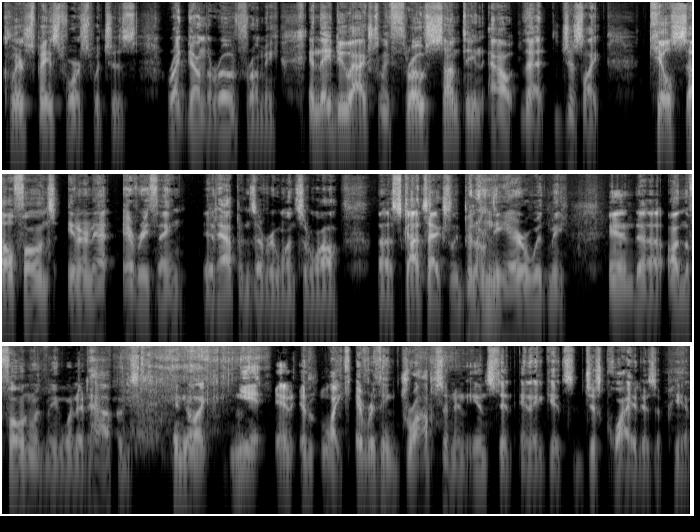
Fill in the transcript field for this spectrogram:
clear space force which is right down the road from me and they do actually throw something out that just like kills cell phones internet everything it happens every once in a while uh, scott's actually been on the air with me and uh, on the phone with me when it happens and you're like yeah and it, like everything drops in an instant and it gets just quiet as a pin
